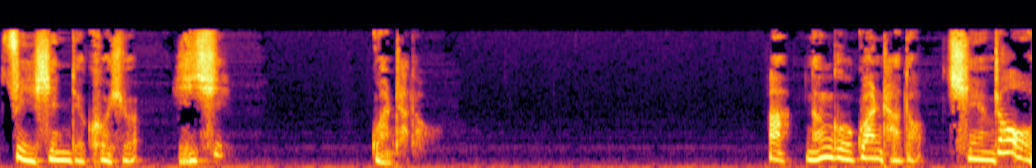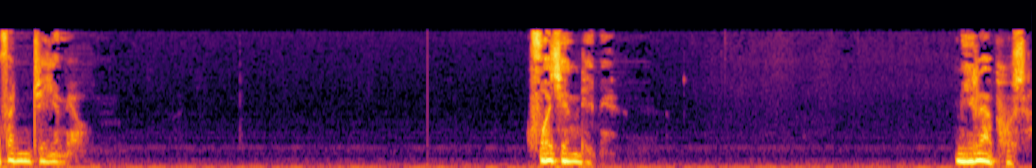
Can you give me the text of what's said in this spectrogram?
最新的科学仪器观察到，啊，能够观察到千兆分之一秒。佛经里面，弥勒菩萨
